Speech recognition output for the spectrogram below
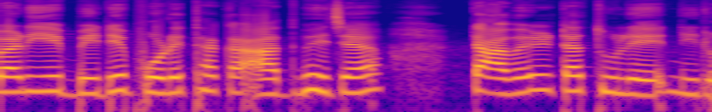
বাড়িয়ে বেডে পড়ে থাকা আধ ভেজা টাওয়েলটা তুলে নিল।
